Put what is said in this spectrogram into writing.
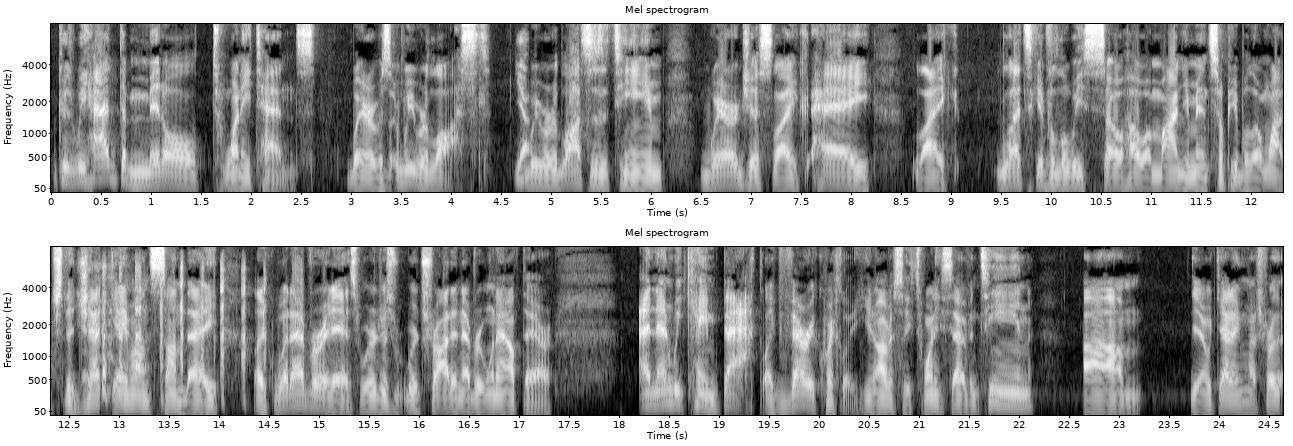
because we had the middle 2010s where it was we were lost. Yep. we were lost as a team. We're just like, hey, like let's give Luis Sojo a monument so people don't watch the Jet game on Sunday. Like whatever it is, we're just we're trotting everyone out there. And then we came back like very quickly. You know, obviously 2017 um, you know, getting much further.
